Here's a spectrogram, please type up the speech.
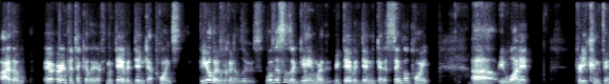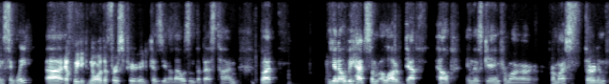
either, or in particular, if McDavid didn't get points, the Oilers were going to lose. Well, this is a game where McDavid didn't get a single point. Uh, he won it pretty convincingly. Uh, if we ignore the first period, because you know that wasn't the best time, but you know we had some a lot of depth help in this game from our from our third and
